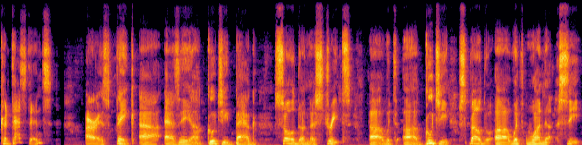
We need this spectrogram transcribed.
contestants are as fake uh, as a uh, Gucci bag sold on the streets uh, with Gucci spelled with one C.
